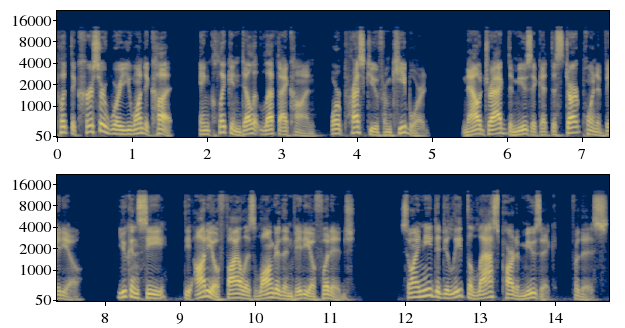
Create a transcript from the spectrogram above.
Put the cursor where you want to cut, and click in delete left icon, or press Q from keyboard. Now drag the music at the start point of video. You can see, the audio file is longer than video footage, so I need to delete the last part of music. For this,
